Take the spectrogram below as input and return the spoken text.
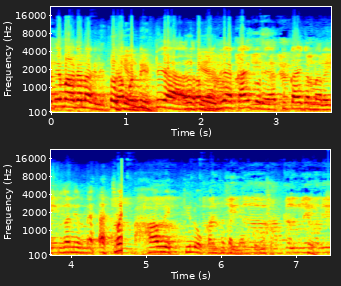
ते मागे लागले. आपण. भेटूया. बोलूया. काय करूया? तू काय करणार आहेस? तुझा निर्णय. हा व्यक्ती लोकांचं कल्याण करू शकतो. हातकणंगलेमध्ये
